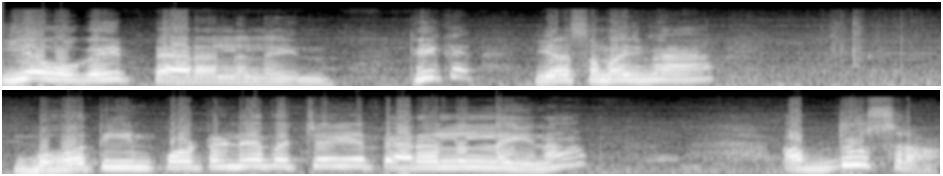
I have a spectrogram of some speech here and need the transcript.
ये हो गई पैरेलल लाइन। ठीक है? यह समझ में आया? बहुत ही इंपॉर्टेंट है बच्चों, ये पैरेलल लाइन ना अब दूसरा।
